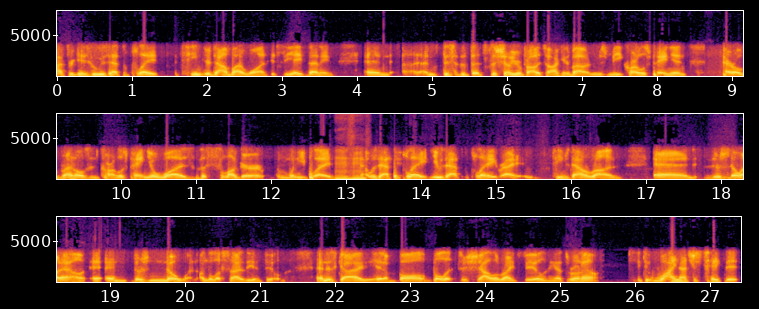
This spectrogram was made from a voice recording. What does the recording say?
I forget who was at the plate. Team, you're down by one. It's the eighth inning, and, uh, and this is the, that's the show you were probably talking about. It was me, Carlos Pena, and Harold Reynolds, and Carlos Pena was the slugger when he played. Mm-hmm. That was at the plate. He was at the plate, right? Team's down a run and there's no one out, and, and there's no one on the left side of the infield. And this guy hit a ball bullet to shallow right field, and he got thrown out. Why not just take it?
